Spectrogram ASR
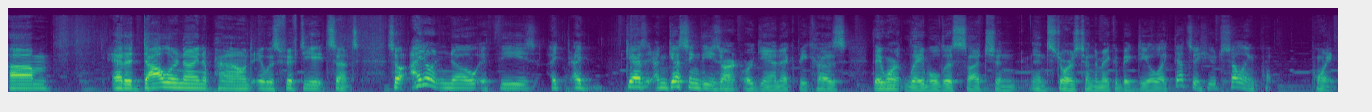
Um, at a dollar nine a pound, it was 58 cents. So I don't know if these, I, I guess, I'm guessing these aren't organic because they weren't labeled as such and, and stores tend to make a big deal. Like that's a huge selling po point.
